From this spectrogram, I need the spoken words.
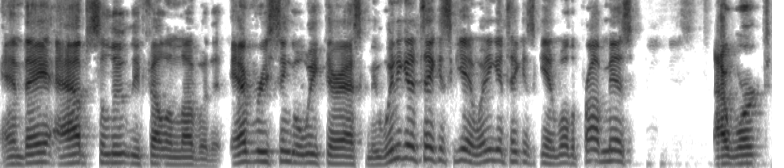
and they absolutely fell in love with it. Every single week they're asking me, when are you going to take us again? When are you going to take us again? Well, the problem is I worked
